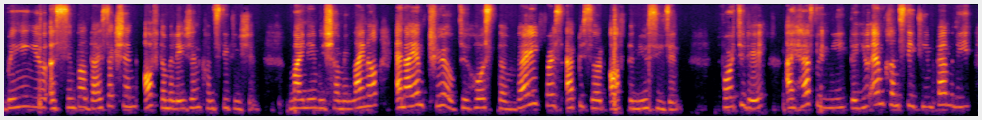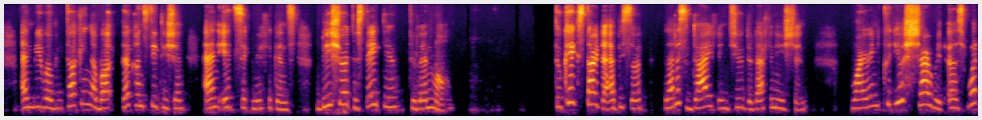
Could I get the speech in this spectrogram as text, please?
bringing you a simple dissection of the Malaysian Constitution. My name is Charmaine Lionel, and I am thrilled to host the very first episode of the new season. For today, I have with me the UM Consti team family, and we will be talking about the Constitution and its significance. Be sure to stay tuned to learn more. To kickstart the episode, let us dive into the definition. Warren, could you share with us what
